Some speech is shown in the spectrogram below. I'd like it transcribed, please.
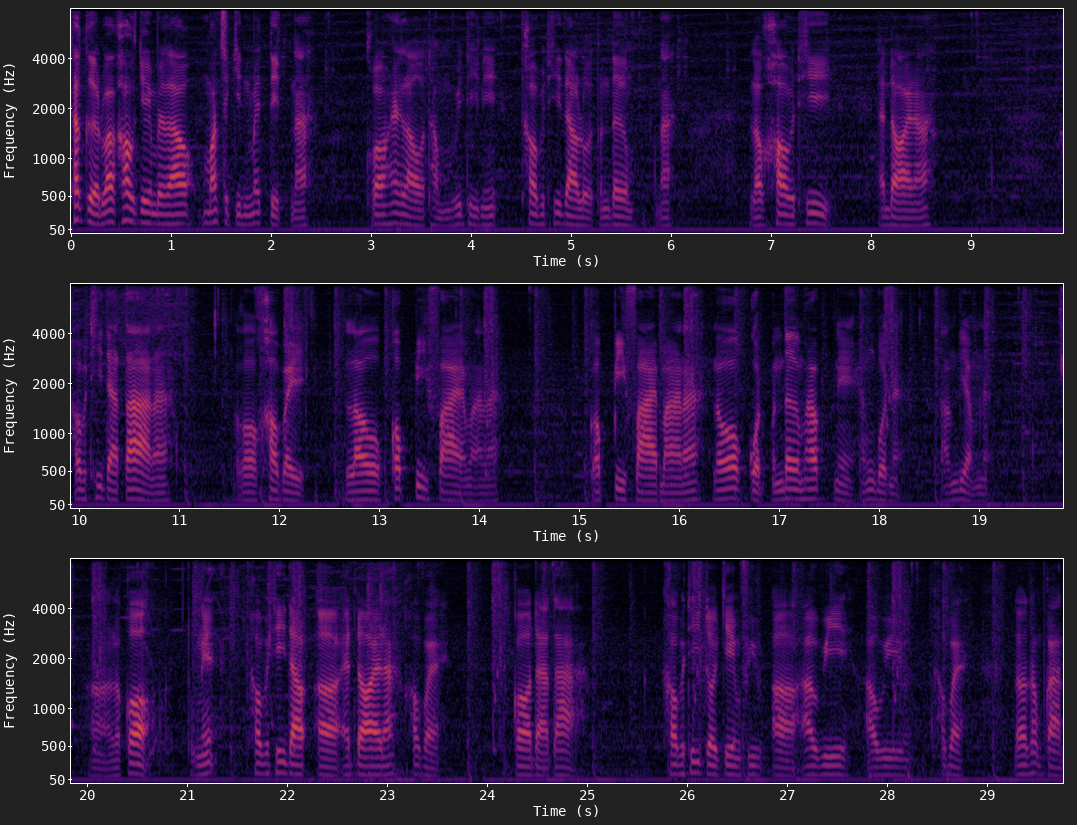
ถ้าเกิดว่าเข้าเกมไปแล้วมัดสกินไม่ติดนะ ก็ให้เราทำวิธีนี้เข้าไปที่ดาวน์โหลดเหมือนเดิมนะแล้วเข้าไปที่ Android นะ เข้าไปที่ Data นะ แล้วก็เข้าไปเรา Copy ไฟล์มานะ Copy ไฟล์มานะ แล้วก็กดเหมือนเดิมครับนี่ข้างบนเนี่ยสามเหลี่ยมเนี่ยอ่าแล้วก็ตรงนี้เข้าไปที่ดาวเอ่อ Android นะ เข้าไปก็ Data เข้าไปที่ตัวเกมฟิเอ่อ RV RV เข้าไป แล้วทำการ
